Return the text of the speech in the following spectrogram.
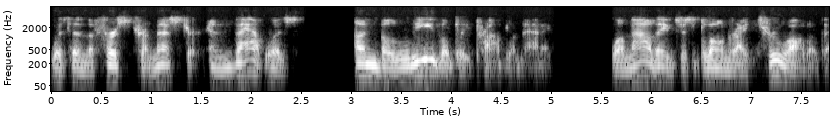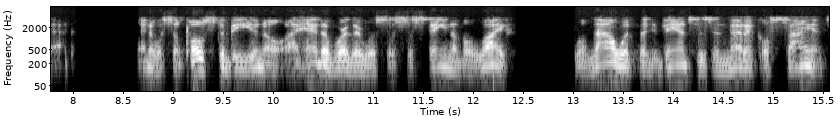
within the first trimester, and that was unbelievably problematic. Well, now they've just blown right through all of that. And it was supposed to be, you know, ahead of where there was a sustainable life. Well, now with the advances in medical science,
